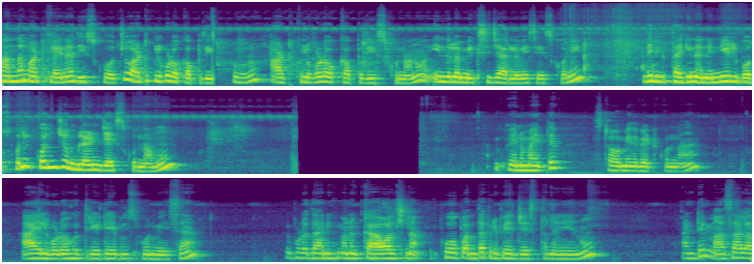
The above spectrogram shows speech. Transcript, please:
మందం అటుకులైనా తీసుకోవచ్చు. అటుకులు కూడా ఒక కప్పు తీసుకున్నాను. అటుకులు కూడా ఒక కప్పు తీసుకున్నాను. ఇందులో మిక్సీ జార్లో వేసేసుకొని దీనికి తగినన్ని నీళ్ళు పోసుకొని కొంచెం బ్లెండ్ చేసుకుందాము. పెనమైతే స్టవ్ మీద పెట్టుకున్నా. ఆయిల్ కూడా ఒక త్రీ టేబుల్ స్పూన్ వేసా ఇప్పుడు దానికి మనకు కావాల్సిన పోపు అంతా ప్రిపేర్ చేస్తున్నా నేను. అంటే మసాలా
